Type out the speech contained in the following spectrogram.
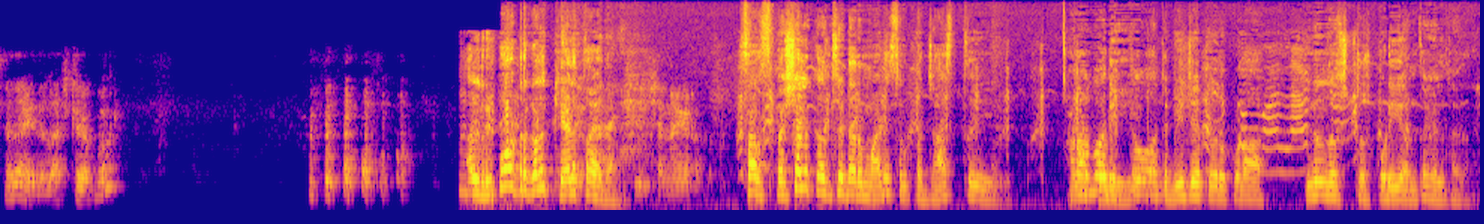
ಚೆನ್ನಾಗಿದೆಲ್ಲ ಸ್ಟೆಪ್ ಅಲ್ಲಿ ರಿಪೋರ್ಟರ್ಗಳು ಕೇಳ್ತಾ ಇದ್ದಾರೆ. ಚೆನ್ನಾಗಿರೋದು. ಸರ್ ಸ್ಪೆಷಲ್ ಕನ್ಸಿಡರ್ ಮಾಡಿ ಸ್ವಲ್ಪ ಜಾಸ್ತಿ ಹಣ ಕೊಡಿ ಮತ್ತೆ ಬಿಜೆಪಿ ಅವರು ಕೂಡ ಇನ್ನೊಂದಷ್ಟು ಕೊಡಿ ಅಂತ ಹೇಳ್ತಾ ಇದ್ದಾರೆ.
